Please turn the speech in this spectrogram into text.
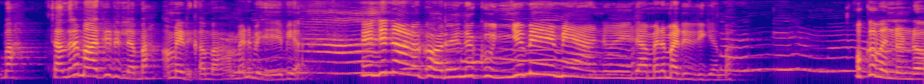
ബാ ചന്ദ്രൻ മാറ്റിയിട്ടില്ല. ബാ അമ്മ എടുക്കാം. ബാ അമ്മയുടെ ബേബിയാ എന്തിനാണോ കുറയുന്ന കുഞ്ഞു മേമയാണോ? ഇത് അമ്മയുടെ മടിയിലിരിക്കാൻ ഒക്കെ വന്നുണ്ടോ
